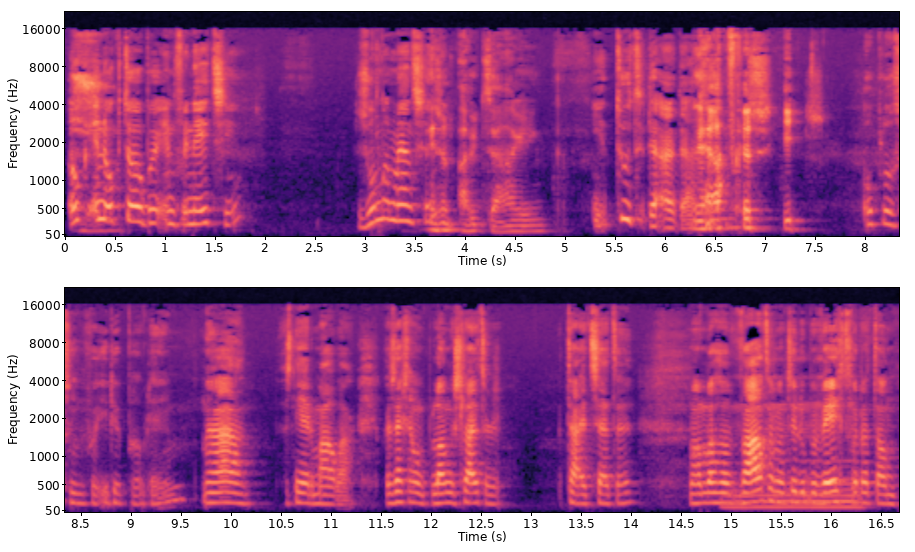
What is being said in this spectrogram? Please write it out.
ook in oktober in Venetië, zonder mensen, Is een uitdaging. je doet de uitdaging. Ja, precies. Oplossing voor ieder probleem. Nou, dat is niet helemaal waar. Ik wil zeggen, op lange sluitertijd zetten. Maar omdat het water natuurlijk beweegt, wordt het dan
